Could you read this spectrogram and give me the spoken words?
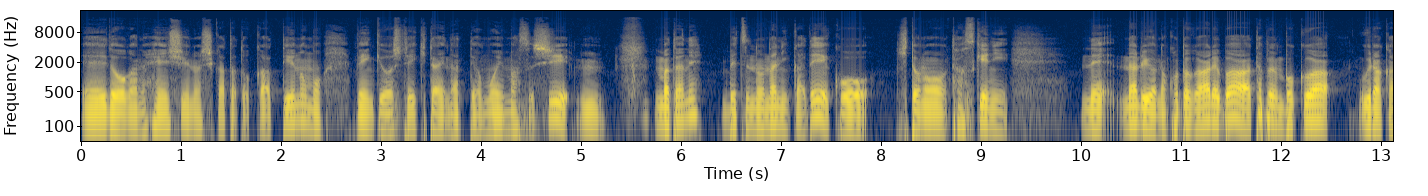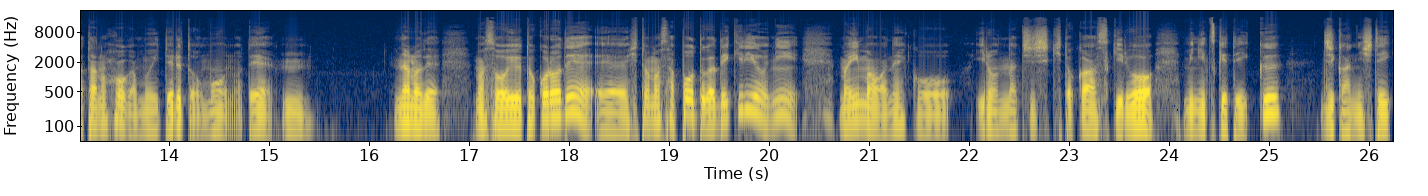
えー、動画の編集の仕方とかっていうのも勉強していきたいなって思いますし、うん。またね、別の何かで、こう、人の助けに、ね、なるようなことがあれば、多分僕は裏方の方が向いてると思うので、うん。なので、まあそういうところで、えー、人のサポートができるように、まあ今はね、こう、いろんな知識とかスキルを身につけていく時間にしていっ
